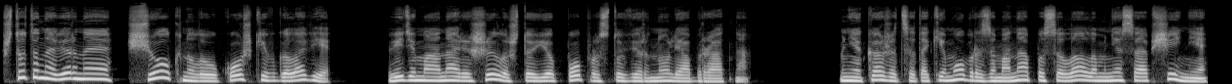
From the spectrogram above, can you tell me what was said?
что-то, наверное, щелкнуло у кошки в голове. Видимо, она решила, что ее попросту вернули обратно. Мне кажется, таким образом она посылала мне сообщение,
